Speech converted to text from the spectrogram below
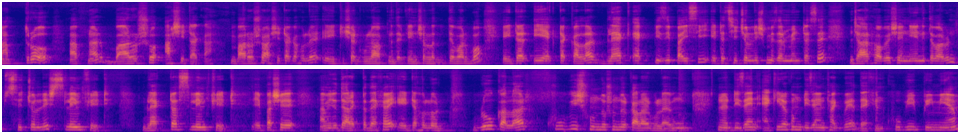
মাত্র আপনার বারোশো আশি টাকা। বারোশো আশি টাকা হলে এই টি শার্টগুলো আপনাদেরকে ইনশাল্লাহ দিতে পারব। এইটার এই একটা কালার ব্ল্যাক এক পিজি পাইছি। এটা ছিচল্লিশ মেজারমেন্ট আছে। যার হবে সে নিয়ে নিতে পারবেন ছিচল্লিশ স্লিম ফিট ব্ল্যাকটা স্লিম ফিট এই পাশে আমি যদি আরেকটা দেখাই, এইটা হলো ব্লু কালার খুবই সুন্দর সুন্দর কালারগুলো এবং ডিজাইন একই রকম ডিজাইন থাকবে। দেখেন, খুবই প্রিমিয়াম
